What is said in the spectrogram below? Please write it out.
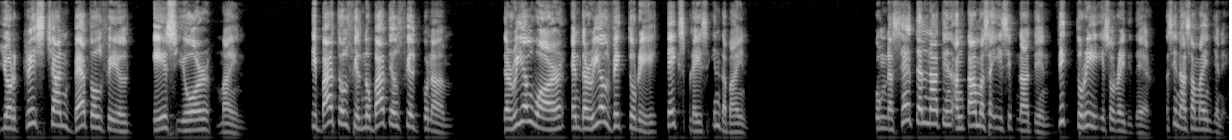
Your Christian battlefield is your mind. The battlefield, no battlefield ko na, the real war and the real victory takes place in the mind. Kung nasettle natin ang tama sa isip natin, victory is already there. Kasi nasa mind yan eh.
